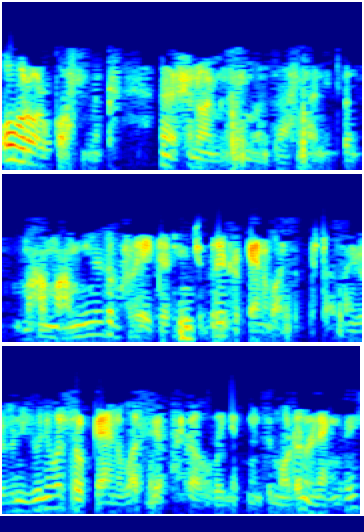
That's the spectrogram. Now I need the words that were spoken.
overall cosmic uh, phenomena आसान Mahamaham is a greater, much greater canvas आसान यु zan universal canvas it means modern language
